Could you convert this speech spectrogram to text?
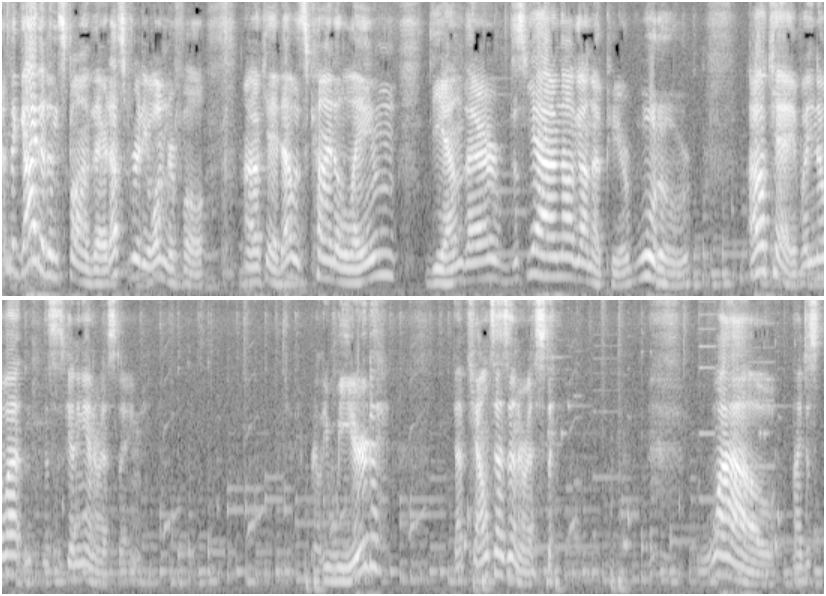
and the guy didn't spawn there. That's pretty wonderful. Okay, that was kind of lame. The end there. Just yeah, I'm not gonna appear. Whatever. Okay, but you know what? This is getting interesting weird. That counts as interesting. wow. I just...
